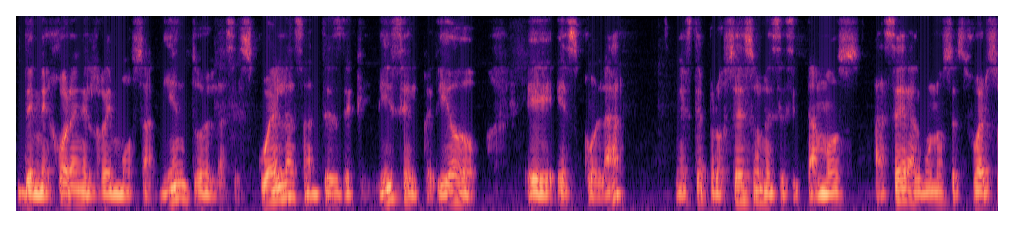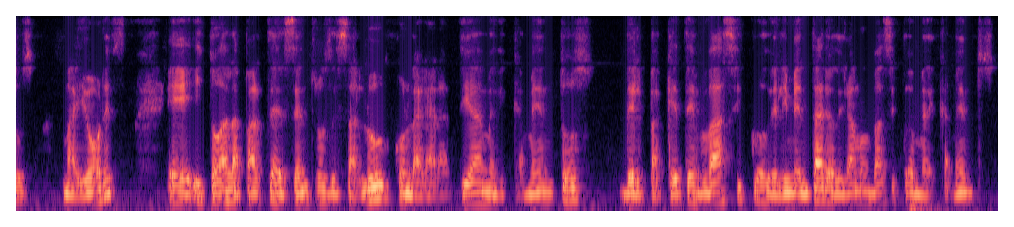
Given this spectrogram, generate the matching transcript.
de mejora en el remozamiento de las escuelas antes de que inicie el periodo eh, escolar. En este proceso necesitamos hacer algunos esfuerzos mayores eh, y toda la parte de centros de salud con la garantía de medicamentos del paquete básico, del inventario, digamos, básico de medicamentos.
